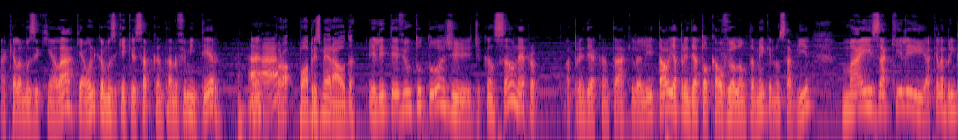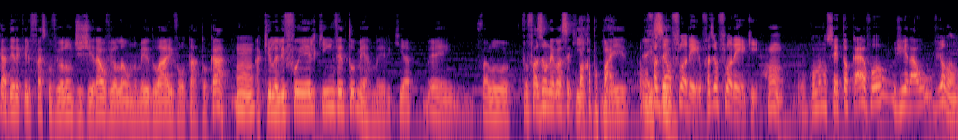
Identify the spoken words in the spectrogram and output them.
aquela musiquinha lá, que é a única musiquinha que ele sabe cantar no filme inteiro. Pro- Pobre Esmeralda. ele teve um tutor de, de canção, né, pra aprender a cantar aquilo ali e tal, e aprender a tocar o violão também, que ele não sabia. Mas aquele, aquela brincadeira que ele faz com o violão de girar o violão no meio do ar e voltar a tocar, Hum. aquilo ali foi ele que inventou mesmo. Ele que é, é, falou: vou fazer um negócio aqui. Toca pro pai. E aí, é vou isso fazer um floreio, fazer um floreio aqui. Hum, como eu não sei tocar, eu vou girar o violão.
